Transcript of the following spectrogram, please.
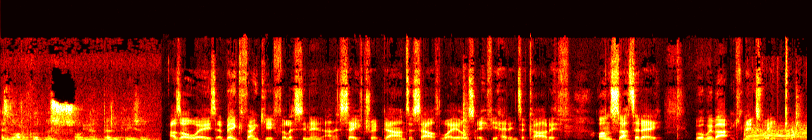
is a lot of goodness. So yeah, very pleased. As always, a big thank you for listening and a safe trip down to South Wales if you're heading to Cardiff on Saturday. We'll be back next week.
